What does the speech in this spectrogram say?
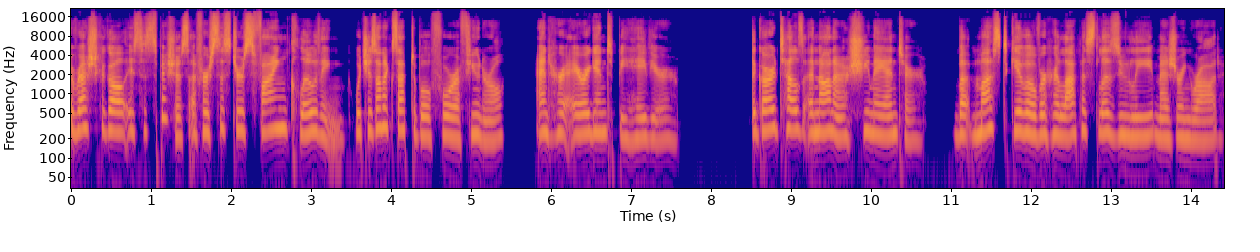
Ereshkigal is suspicious of her sister's fine clothing, which is unacceptable for a funeral, and her arrogant behavior. The guard tells Inanna she may enter, but must give over her lapis lazuli measuring rod.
